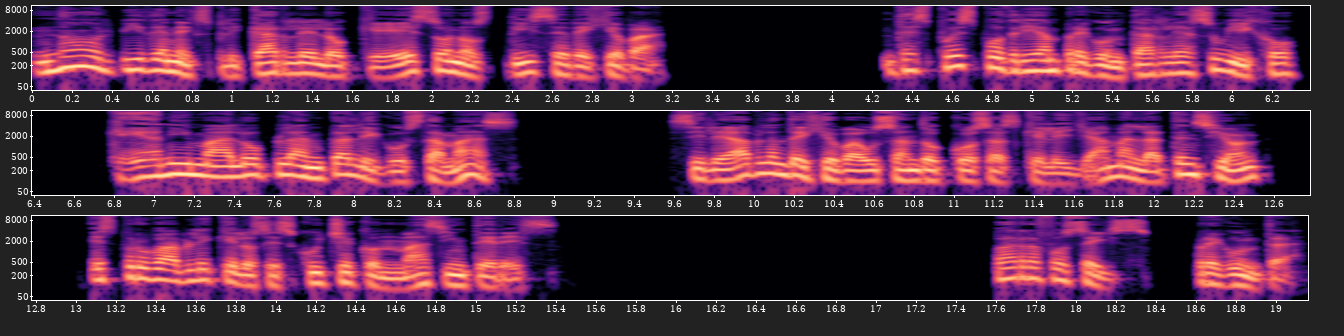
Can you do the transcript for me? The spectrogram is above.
No olviden explicarle lo que eso nos dice de Jehová. Después podrían preguntarle a su hijo qué animal o planta le gusta más. Si le hablan de Jehová usando cosas que le llaman la atención, es probable que los escuche con más interés. Párrafo 6. Pregunta.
